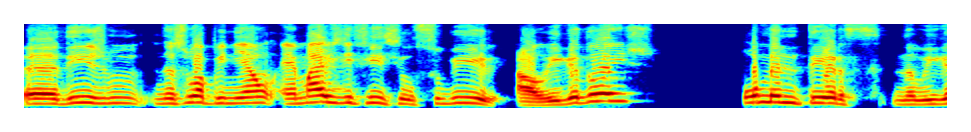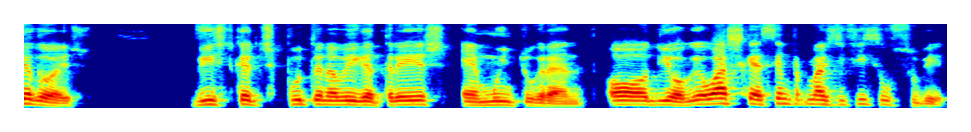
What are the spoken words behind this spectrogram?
uh, diz-me, na sua opinião, é mais difícil subir à Liga 2 ou manter-se na Liga 2, visto que a disputa na Liga 3 é muito grande. Oh, Diogo, eu acho que é sempre mais difícil subir.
